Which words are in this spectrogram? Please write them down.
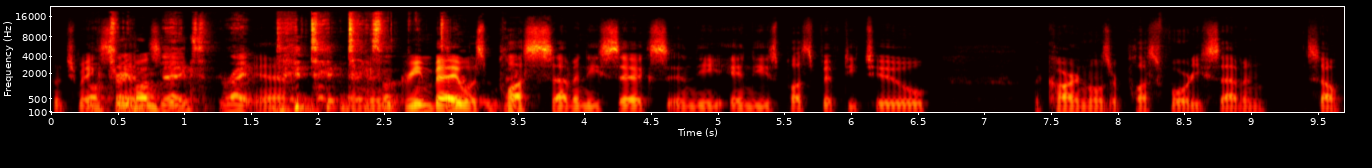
which makes well, sense. Diggs, right? Yeah. Green Bay was plus seventy six. In the Indies plus fifty two. The Cardinals are plus forty seven. So, all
